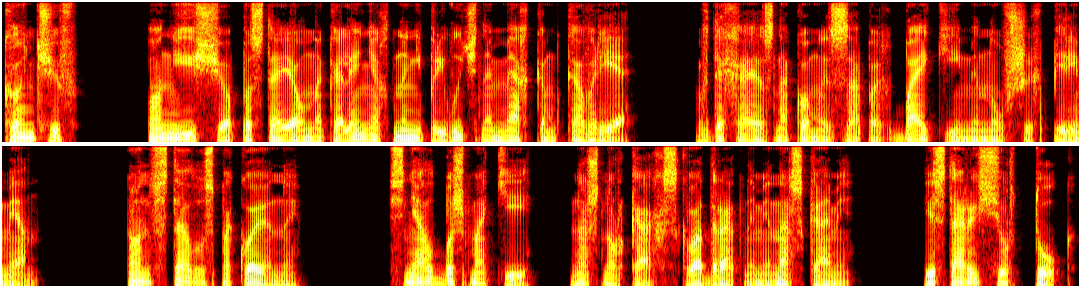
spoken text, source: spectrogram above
Кончив, он еще постоял на коленях на непривычно мягком ковре, вдыхая знакомый запах байки и минувших перемен. Он встал успокоенный, снял башмаки на шнурках с квадратными носками и старый сюртук,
